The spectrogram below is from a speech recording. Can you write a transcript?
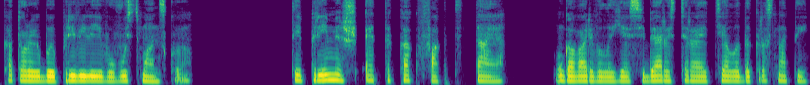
которые бы привели его в Устьманскую. Ты примешь это как факт, Тая уговаривала я себя, растирая тело до красноты.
